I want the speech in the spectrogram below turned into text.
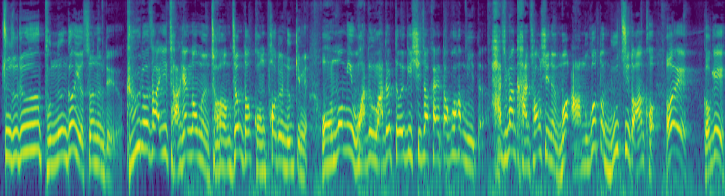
쭈르르 붙는 거였었는데요. 그러자 이 자객놈은 점점 더 공포를 느끼며 온몸이 와들와들 떨기 시작했다고 합니다. 하지만 간청 씨는 뭐 아무것도 묻지도 않고 어이 거기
